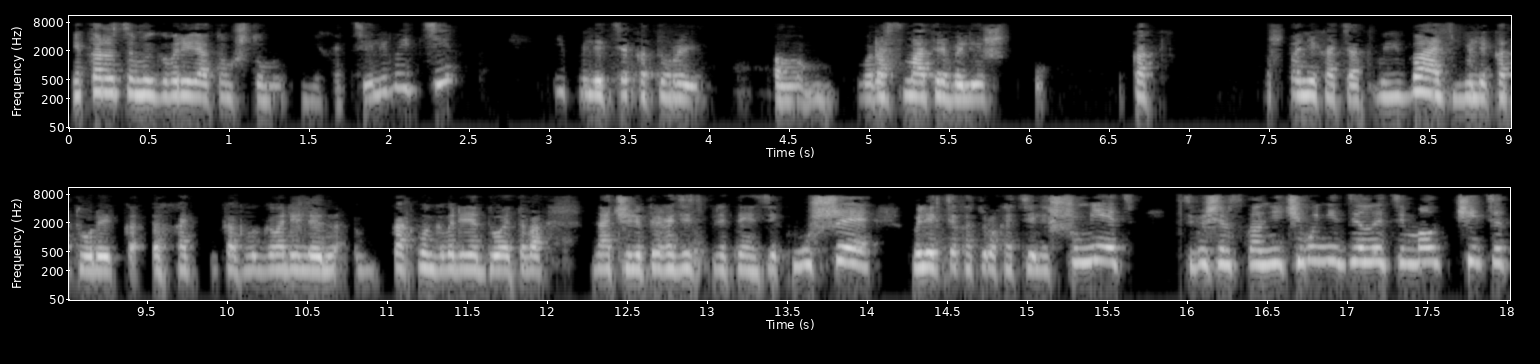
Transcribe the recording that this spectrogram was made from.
мне кажется, мы говорили о том, что мы не хотели войти. И были те, которые э, рассматривали, как что они хотят воевать, были которые, как вы говорили, как мы говорили до этого, начали приходить претензии к Муше, были те, которые хотели шуметь. Всевышний сказал, ничего не делайте, молчите,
